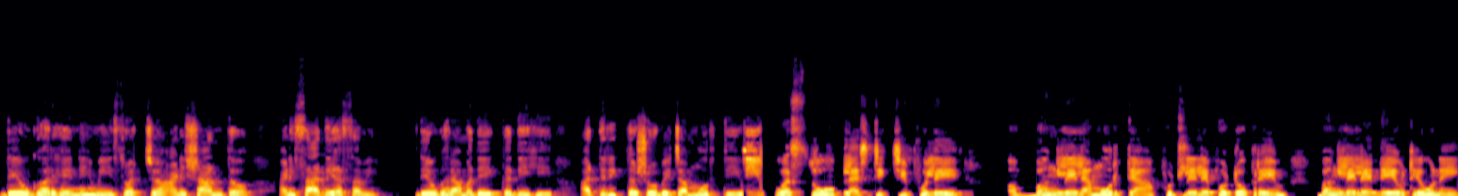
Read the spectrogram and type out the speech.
देवघर हे नेहमी स्वच्छ आणि शांत आणि साधे असावे. देवघरामध्ये कधीही अतिरिक्त शोभेच्या मूर्ती वस्तू प्लॅस्टिकची फुले भंगलेल्या मूर्त्या फुटलेले फोटो फ्रेम भंगलेले देव ठेवू नये.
